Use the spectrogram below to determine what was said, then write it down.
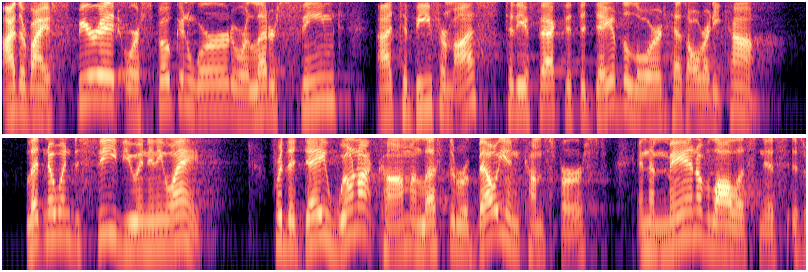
either by a spirit or a spoken word or a letter seemed uh, to be from us to the effect that the day of the Lord has already come. Let no one deceive you in any way. For the day will not come unless the rebellion comes first and the man of lawlessness is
